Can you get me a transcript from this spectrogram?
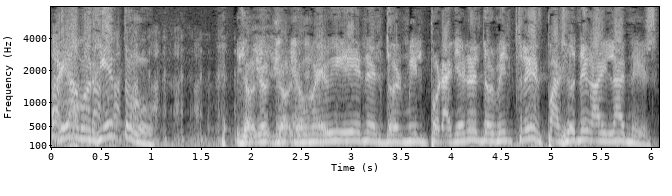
Oiga, por cierto, yo, yo, yo, yo me vi en el 2000, por allá en el 2003, Pasión de Gailanes.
